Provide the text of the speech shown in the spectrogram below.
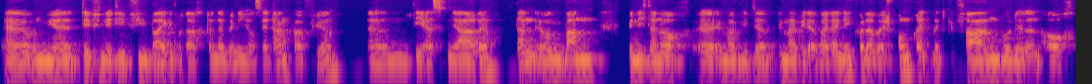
äh, und mir definitiv viel beigebracht und da bin ich auch sehr dankbar für ähm, die ersten Jahre. Dann irgendwann bin ich dann auch äh, immer wieder immer wieder bei der Nicola bei Sprungbrett mitgefahren, wurde dann auch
